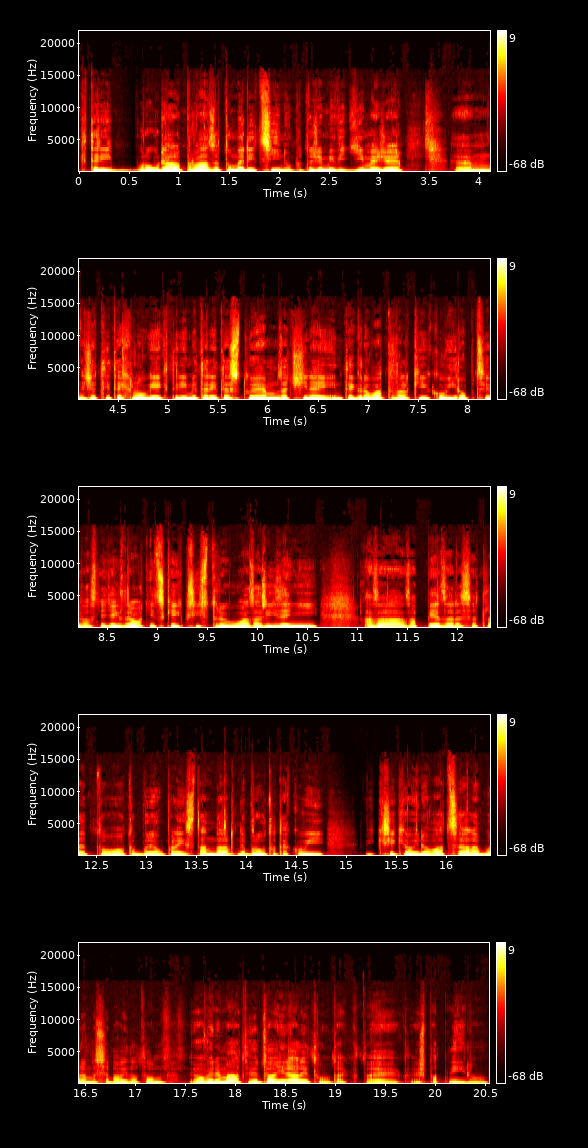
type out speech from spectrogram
který budou dál provázet tu medicínu, protože my vidíme, že, um, že ty technologie, které my tady testujeme, začínají integrovat velký jako výrobci vlastně těch zdravotnických přístrojů a zařízení a za, za pět, za deset let to, to bude úplný standard, nebudou to takový výkřiky o inovace, ale budeme se bavit o tom, jo, vy nemáte virtuální realitu, tak to je, to je špatný. No.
